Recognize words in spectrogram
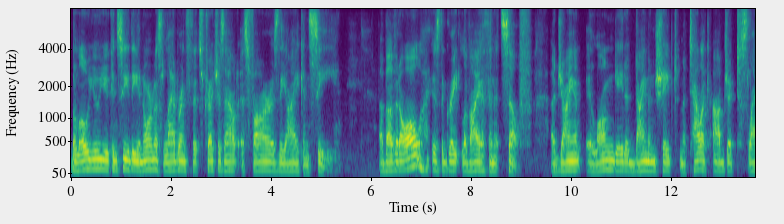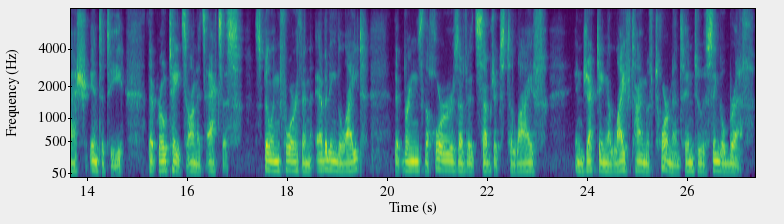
Below you, you can see the enormous labyrinth that stretches out as far as the eye can see. Above it all is the great Leviathan itself, a giant, elongated, diamond shaped metallic object slash entity that rotates on its axis, spilling forth an ebony light that brings the horrors of its subjects to life, injecting a lifetime of torment into a single breath.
